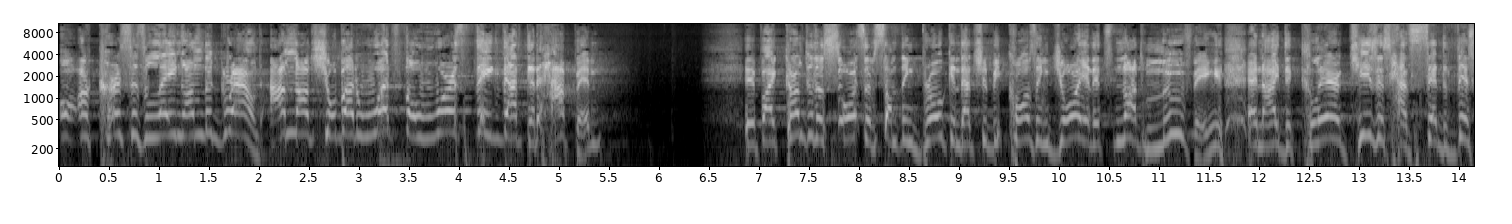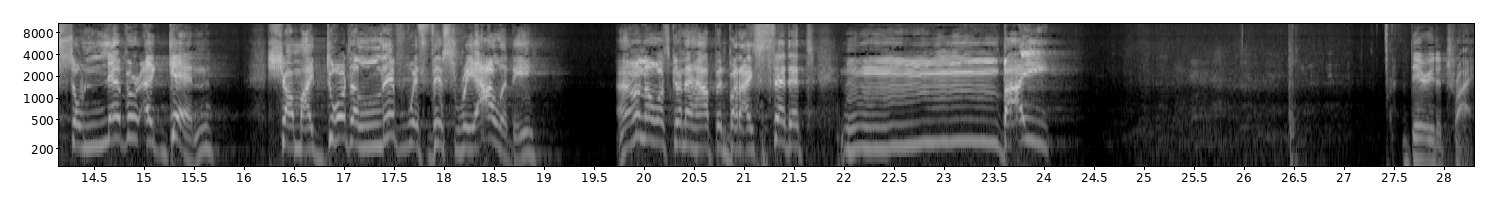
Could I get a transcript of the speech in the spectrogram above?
Or are curses laying on the ground? I'm not sure, but what's the worst thing that could happen? If I come to the source of something broken that should be causing joy and it's not moving, and I declare Jesus has said this, so never again shall my daughter live with this reality. I don't know what's going to happen, but I said it. Mm, bye. Dare you to try.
